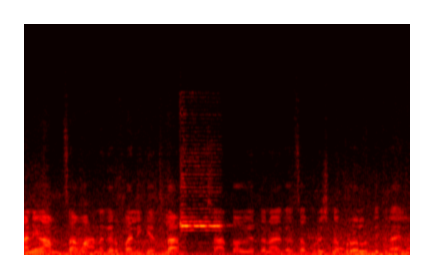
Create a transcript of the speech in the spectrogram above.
आणि आमचा महानगरपालिकेतला सातवा वेतन आयोगाचा प्रश्न प्रलंबित राहिला.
